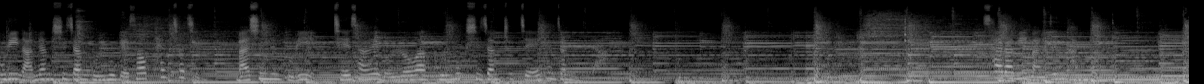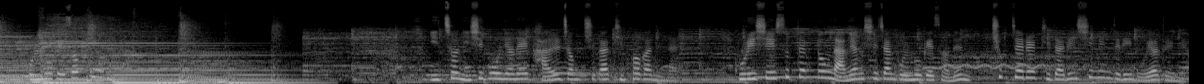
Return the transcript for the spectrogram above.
구리 남양시장 골목에서 펼쳐진 맛있는 구리 제4회 놀러와 골목시장 축제의 현장입니다. 사람이 만든 감동. 골목에서 피어나다. 2025년의 가을 정취가 깊어가는 날. 구리시 수택동 남양시장 골목에서는 축제를 기다린 시민들이 모여들며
